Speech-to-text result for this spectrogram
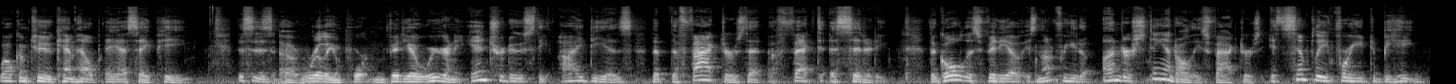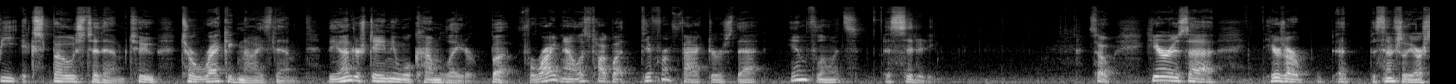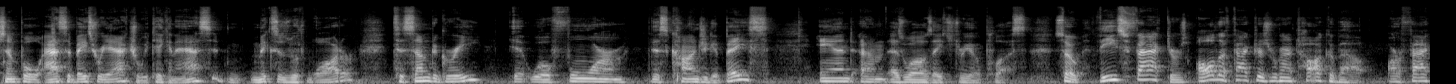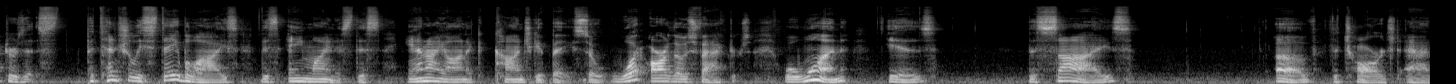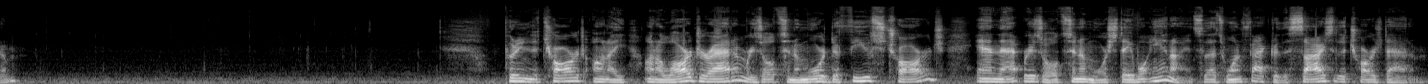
Welcome to ChemHelp ASAP. This is a really important video. We're going to introduce the ideas, the, the factors that affect acidity. The goal of this video is not for you to understand all these factors, it's simply for you to be, be exposed to them, to, to recognize them. The understanding will come later, but for right now, let's talk about different factors that influence acidity. So here is a here's our uh, essentially our simple acid-base reaction. We take an acid, mixes with water. To some degree, it will form this conjugate base and um, as well as H3O+. plus. So these factors, all the factors we're going to talk about are factors that potentially stabilize this A minus, this anionic conjugate base. So what are those factors? Well, one is the size of the charged atom. Putting the charge on a, on a larger atom results in a more diffuse charge, and that results in a more stable anion. So that's one factor, the size of the charged atom.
